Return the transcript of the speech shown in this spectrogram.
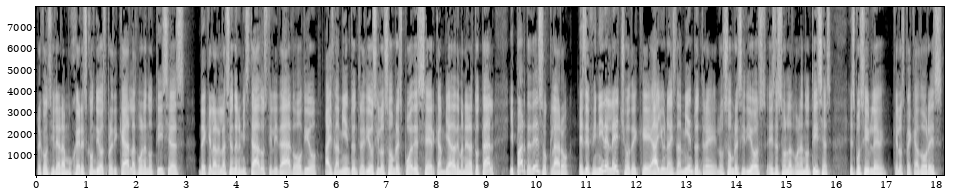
reconciliar a mujeres con Dios, predicar las buenas noticias de que la relación de enemistad, hostilidad, odio, aislamiento entre Dios y los hombres puede ser cambiada de manera total. Y parte de eso, claro, es definir el hecho de que hay un aislamiento entre los hombres y Dios. Esas son las buenas noticias. Es posible que los pecadores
